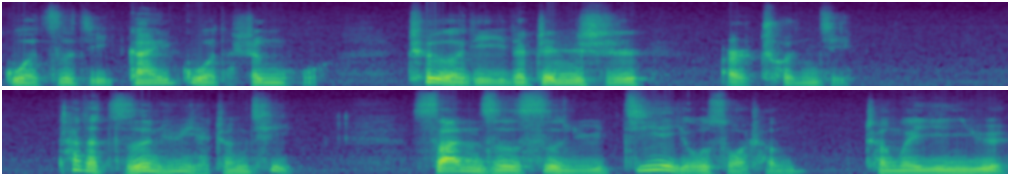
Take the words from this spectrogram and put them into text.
过自己该过的生活，彻底的真实而纯洁。他的子女也争气，三子四女皆有所成，成为音乐、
